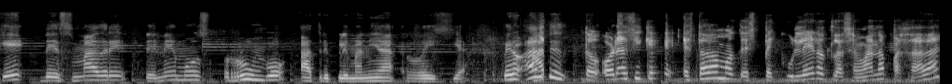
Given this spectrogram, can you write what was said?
qué desmadre tenemos rumbo a Triplemanía Regia. Pero antes. Ahora sí que estábamos de especuleros la semana pasada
